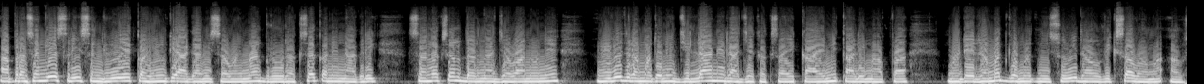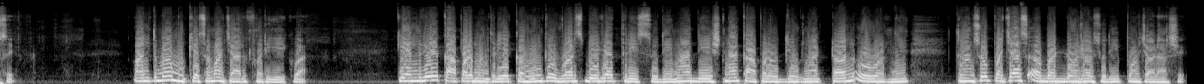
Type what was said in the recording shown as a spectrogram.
આ પ્રસંગે શ્રી સંઘવીએ કહ્યું કે આગામી સમયમાં ગૃહરક્ષક અને નાગરિક સંરક્ષણ દળના જવાનોને વિવિધ રમતોની જિલ્લા અને રાજ્ય કક્ષાએ કાયમી તાલીમ આપવા માટે રમતગમતની સુવિધાઓ વિકસાવવામાં આવશે. અંતમાં મુખ્ય સમાચાર ફરી એકવાર. કેન્દ્રીય કાપડ મંત્રીએ કહ્યું કે વર્ષ બે હજાર ત્રીસ સુધીમાં દેશના કાપડ ઉદ્યોગના ટર્ન ઓવરને ત્રણસો પચાસ અબજ ડોલર સુધી પહોંચાડાશે.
